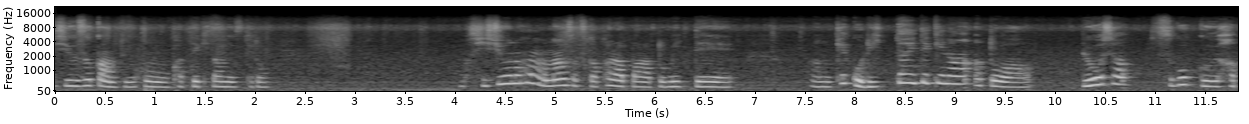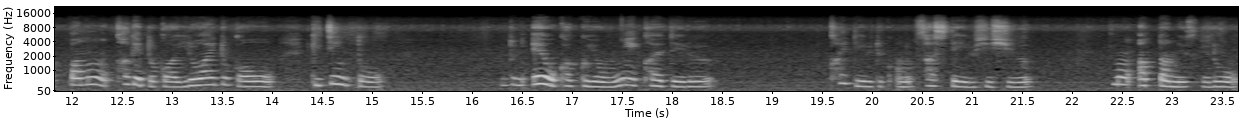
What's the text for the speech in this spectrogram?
繍図鑑という本を買ってきたんですけど刺繍の本も何冊かパラパラと見てあの結構立体的なあとは描写すごく葉っぱの影とか色合いとかをきちんと本当に絵を描くように描いている描いているというかあの刺している刺繍もあったんですけど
